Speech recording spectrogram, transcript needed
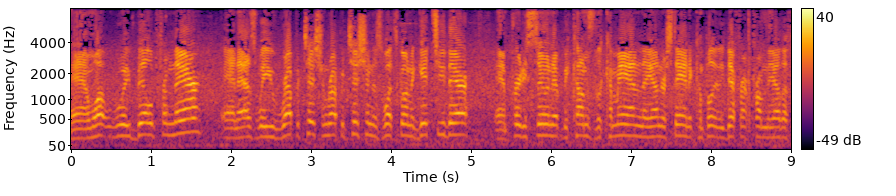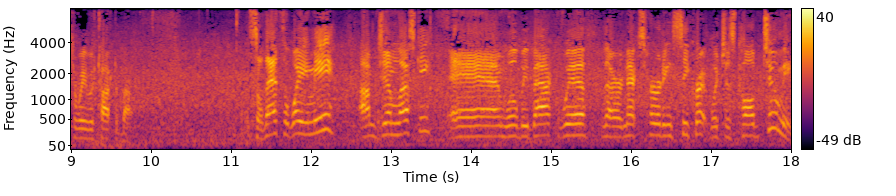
And what we build from there, and as we repetition, repetition is what's going to get you there, and pretty soon it becomes the command. They understand it completely different from the other three we've talked about. So that's away me. I'm Jim Lesky, and we'll be back with our next herding secret, which is called To Me.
